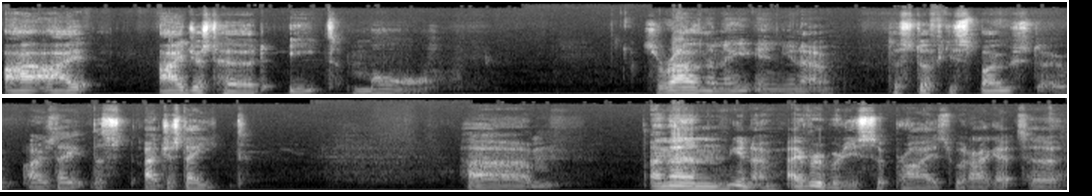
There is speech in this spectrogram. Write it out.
I I, I just heard eat more. So rather than eating, you know, the stuff you're supposed to, I just ate the I just ate. Um, and then, you know, everybody's surprised when I get to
